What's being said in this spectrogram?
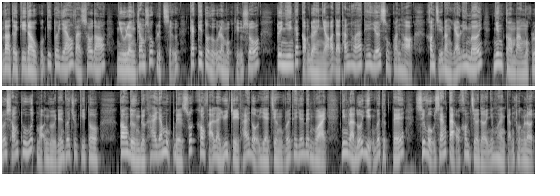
vào thời kỳ đầu của Kitô giáo và sau đó, nhiều lần trong suốt lịch sử, các Kitô hữu là một thiểu số. Tuy nhiên, các cộng đoàn nhỏ đã thánh hóa thế giới xung quanh họ, không chỉ bằng giáo lý mới, nhưng còn bằng một lối sống thu hút mọi người đến với Chúa Kitô. Con đường được hai giám mục đề xuất không phải là duy trì thái độ dè chừng với thế giới bên ngoài, nhưng là đối diện với thực tế, sứ vụ sáng tạo không chờ đợi những hoàn cảnh thuận lợi.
